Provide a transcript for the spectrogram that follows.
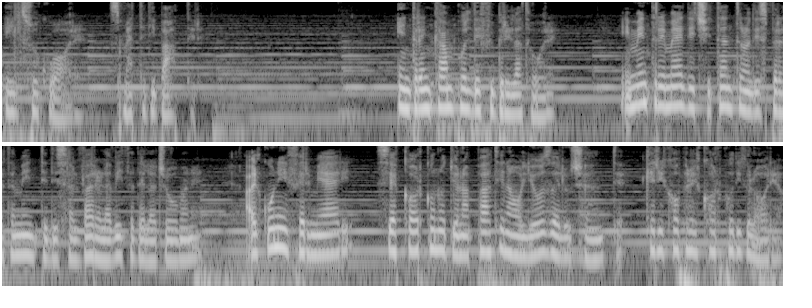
e il suo cuore smette di battere. Entra in campo il defibrillatore e mentre i medici tentano disperatamente di salvare la vita della giovane, alcuni infermieri si accorgono di una patina oliosa e lucente che ricopre il corpo di Gloria.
